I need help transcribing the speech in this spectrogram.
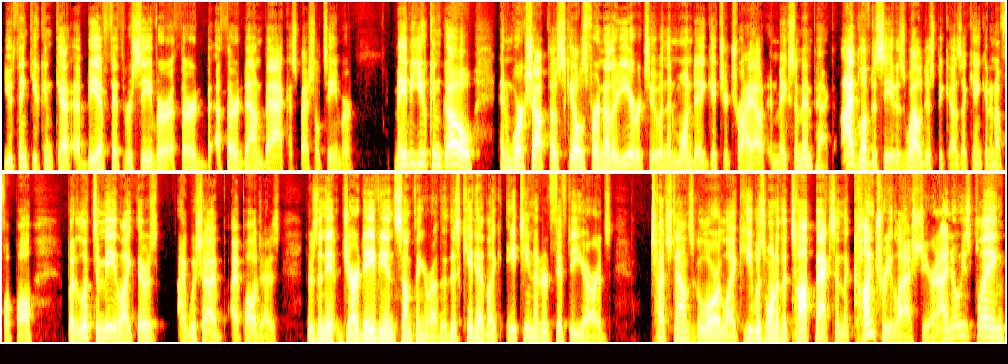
You think you can get uh, be a fifth receiver, a third a third down back, a special teamer. Maybe you can go and workshop those skills for another year or two, and then one day get your tryout and make some impact. I'd love to see it as well, just because I can't get enough football. But it looked to me like there was. I wish I I apologize. There's the name Jardavian something or other. This kid had like 1,850 yards, touchdowns galore. Like he was one of the top backs in the country last year. And I know he's playing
